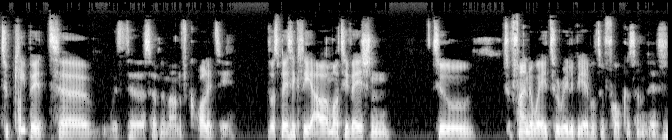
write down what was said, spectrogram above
to keep it uh, with a certain amount of quality. It was basically our motivation to to find a way to really be able to focus on this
